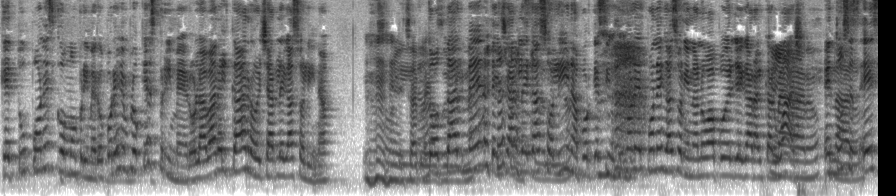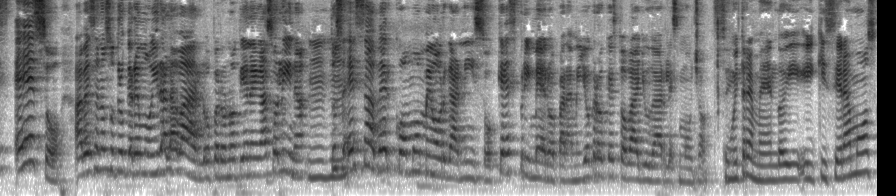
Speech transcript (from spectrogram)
que tú pones como primero, por ejemplo, ¿qué es primero? Lavar el carro, echarle gasolina. Totalmente, echarle gasolina, porque si tú no le pones gasolina no va a poder llegar al car Entonces es eso. A veces nosotros queremos ir a lavarlo, pero no tiene gasolina. Entonces es saber cómo me organizo, qué es primero para mí. Yo creo que esto va a ayudarles mucho. Muy tremendo. y quisiéramos,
